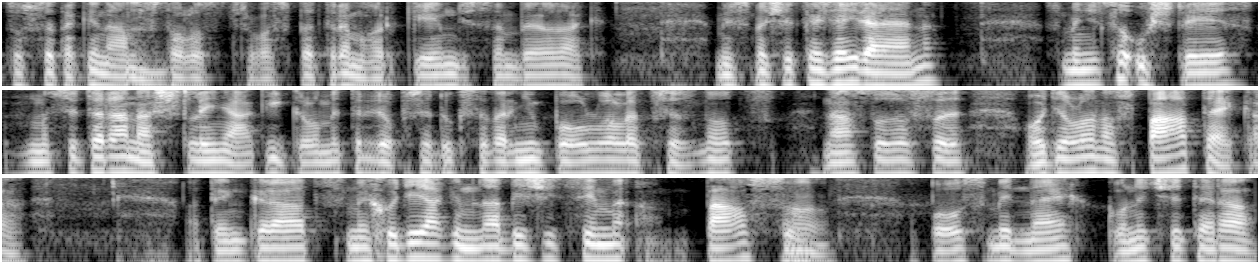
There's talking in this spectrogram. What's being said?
to se taky nám hmm. stalo třeba s Petrem Horkým, když jsem byl, tak my jsme šli každý den, jsme něco ušli, jsme si teda našli nějaký kilometry dopředu k severním pólu, ale přes noc nás to zase hodilo na zpátek a, a tenkrát jsme chodili jak na běžícím pásu. Hmm. Po osmi dnech konečně teda,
